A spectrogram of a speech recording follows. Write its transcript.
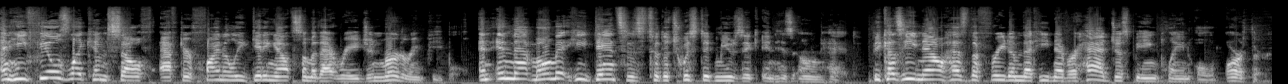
and he feels like himself after finally getting out some of that rage and murdering people. And in that moment, he dances to the twisted music in his own head. Because he now has the freedom that he never had just being plain old Arthur.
